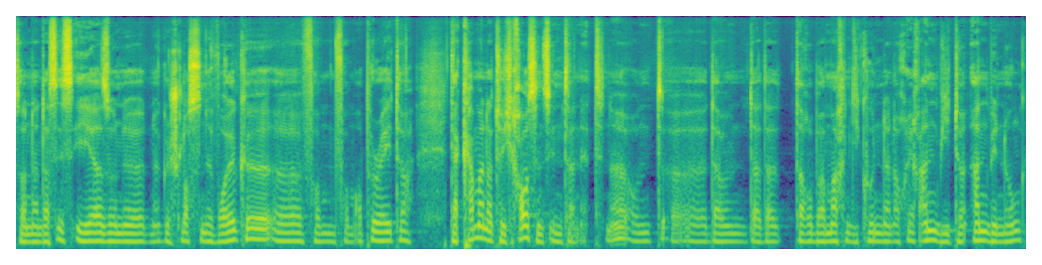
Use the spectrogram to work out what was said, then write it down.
sondern das ist eher so eine, eine geschlossene Wolke äh, vom, vom Operator. Da kann man natürlich raus ins Internet ne? und äh, da, da, da, darüber machen die Kunden dann auch ihre Anbieter, Anbindung.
